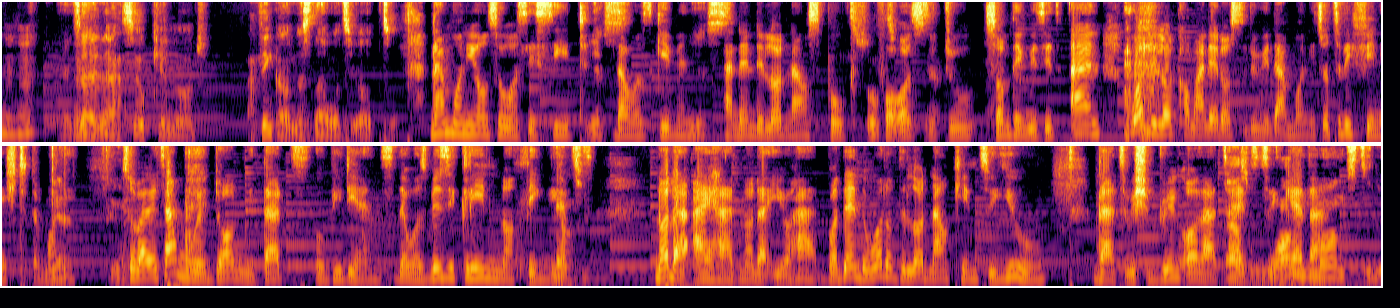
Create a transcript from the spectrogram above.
Mhm. and so. I, I say, okay, Lord, I think I understand what you're up to. That money also was a seed Yes. that was given. Yes. And then the Lord now spoke, Spoke for to us to do something with it. And what the Lord commanded us to do with that money totally finished the money. Yeah, yeah. So by the time we were done with that obedience, there was basically nothing left. Nothing. Not that I had, not that you had. But then the word of the Lord now came to you that we should bring all our tithes That's one together. month to the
